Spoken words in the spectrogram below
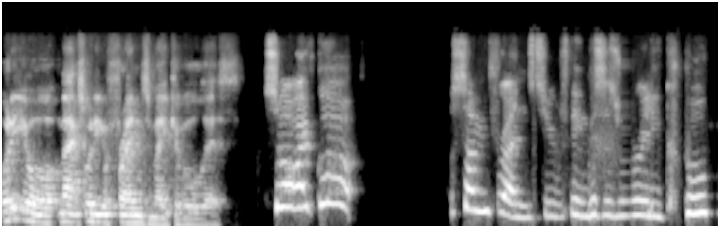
What are your Max? What do your friends make of all this? So I've got some friends who think this is really cool,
